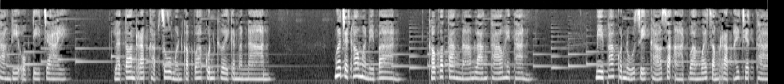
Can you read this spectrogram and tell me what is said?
ทางดีอกดีใจ และต้อนรับขับสู้เหมือนกับว่าคุ้นเคยกันมานาน เมื่อจะเข้ามาในบ้าน เขาก็ตั้งน้ำล้างเท้าให้ท่าน มีผ้าขนหนูสีขาวสะอาดวางไว้สำหรับให้เช็ดเท้า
